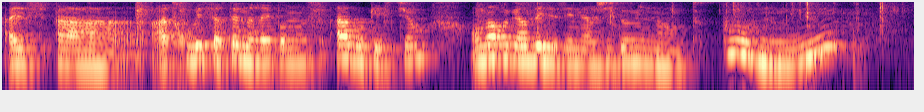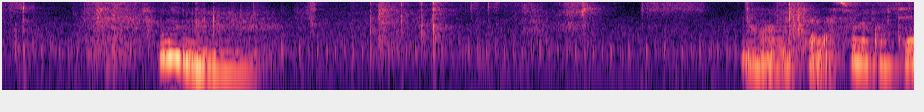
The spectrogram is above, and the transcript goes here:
à, trouver certaines réponses à vos questions. On va regarder les énergies dominantes pour nous. Hmm. On va mettre ça là sur le côté.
